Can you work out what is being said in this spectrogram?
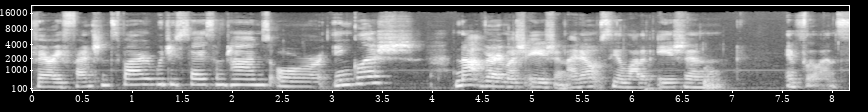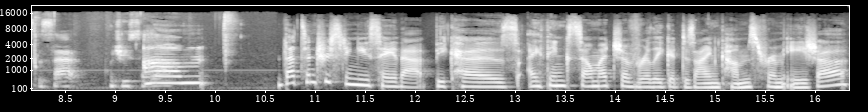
very French inspired, would you say sometimes, or English? Not very much Asian. I don't see a lot of Asian influence. Is that what you say? Um, that's interesting you say that because I think so much of really good design comes from Asia.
